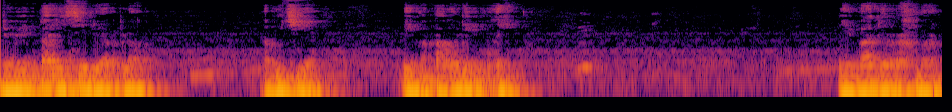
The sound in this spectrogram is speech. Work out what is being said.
Je ne vais pas laisser leur plan aboutir. Et ma parole est vraie. Ibadur Rahman.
